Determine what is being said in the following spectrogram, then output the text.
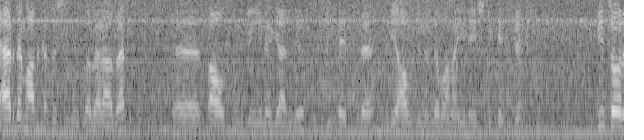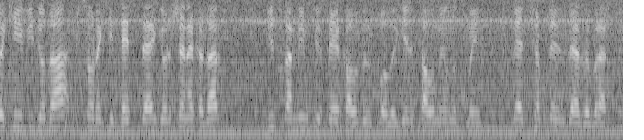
Erdem arkadaşımızla beraber ee, sağ olsun bugün yine geldi. Bir testte, bir av gününde bana yine eşlik etti. Bir sonraki videoda, bir sonraki testte görüşene kadar lütfen mümkünse yakaladığınız balığı geri salmayı unutmayın ve çöplerinizi de bırakmayın.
